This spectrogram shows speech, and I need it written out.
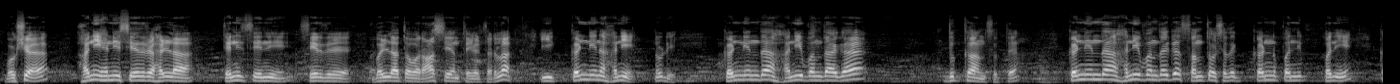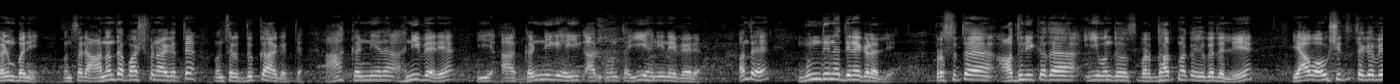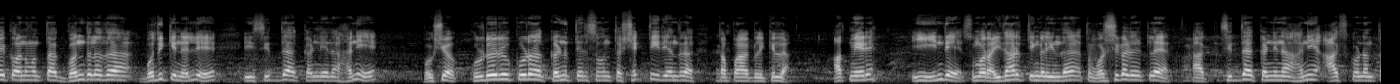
ಬಹುಶಃ ಹನಿ ಹನಿ ಸೇರಿದ್ರೆ ಹಳ್ಳ, ತೆನಿ ಸೇನಿ ಸೇರಿದರೆ ಬಳ್ಳ ಅಥವಾ ರಾಸೆ ಅಂತ ಹೇಳ್ತಾರಲ್ಲ, ಈ ಕಣ್ಣಿನ ಹನಿ ನೋಡಿ ಕಣ್ಣಿಂದ ಹನಿ ಬಂದಾಗ ದುಃಖ ಅನಿಸುತ್ತೆ. ಕಣ್ಣಿಂದ ಹನಿ ಬಂದಾಗ ಸಂತೋಷದ ಕಣ್ಣು ಪನಿ ಪನಿ ಕಣ್ಣು ಬನಿ. ಒಂದ್ಸರಿ ಆನಂದ ಬಾಷ್ಪನ ಆಗುತ್ತೆ, ಒಂದ್ಸರಿ ದುಃಖ ಆಗುತ್ತೆ. ಆ ಕಣ್ಣಿನ ಹನಿ ಬೇರೆ, ಈ, ಆ ಕಣ್ಣಿಗೆ ಈಗ ಹಾಕುವಂಥ ಈ ಹನಿನೇ ಬೇರೆ. ಅಂದರೆ ಮುಂದಿನ ದಿನಗಳಲ್ಲಿ, ಪ್ರಸ್ತುತ ಆಧುನಿಕದ ಈ ಒಂದು ಸ್ಪರ್ಧಾತ್ಮಕ ಯುಗದಲ್ಲಿ ಯಾವ ಔಷಧಿ ತೆಗಬೇಕು ಅನ್ನುವಂಥ ಗೊಂದಲದ ಬದುಕಿನಲ್ಲಿ ಈ ಸಿದ್ಧ ಕಣ್ಣಿನ ಹನಿ, ಬಹುಶಃ ಕುರುಡರು ಕೂಡ ಕಣ್ಣು ತೆರೆಸುವಂಥ ಶಕ್ತಿ ಇದೆ ಅಂದ್ರೆ ತಪ್ಪಾಗಲಿಕ್ಕಿಲ್ಲ. ಆತ್ಮೀಯರೇ ಈ ಹಿಂದೆ ಸುಮಾರು ಐದಾರು ತಿಂಗಳಿಂದ ಅಥವಾ ವರ್ಷಗಳಗಟ್ಟಲೆ ಆ ಸಿದ್ಧ ಕಣ್ಣಿನ ಹನಿ ಹಾಕ್ಸ್ಕೊಂಡಂಥ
